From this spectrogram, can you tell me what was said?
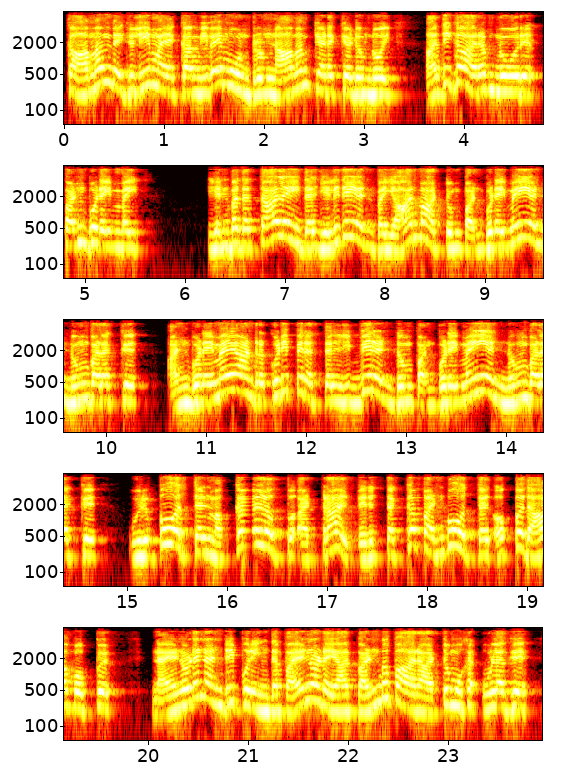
காமம் வெகுளி மயக்கம் இவை மூன்றும் நாமம் கெடக்கெடும் நோய். அதிகாரம் நூறு பண்புடைமை. என்பதத்தால் எய்தல் எளிதே என்ப யார் மாட்டும் பண்புடைமை என்னும் வழக்கு. அன்புடைமை ஆன்ற குடிப்பிறத்தல் இவ்விரண்டும் பண்புடைமை என்னும் வழக்கு. உறுப்பு ஒத்தல் மக்கள் ஒப்பு அற்றால் வெறுத்தக்க பண்பு ஒத்தல் ஒப்புதாம் ஒப்பு. நயனுடன் நன்றி புரிந்த பயனுடையார் பண்பு பாராட்டு முக உலகு.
